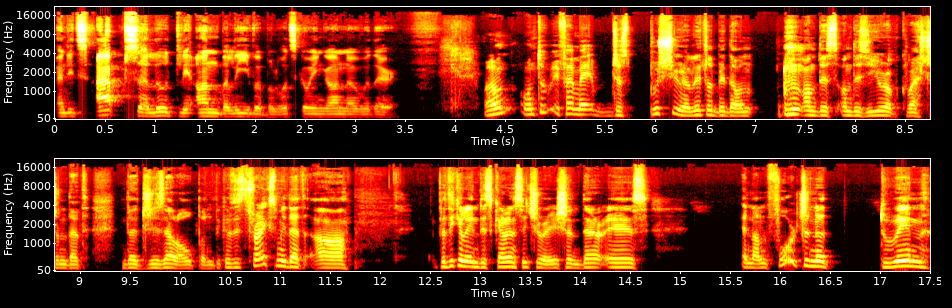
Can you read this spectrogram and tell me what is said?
and it's absolutely unbelievable what's going on over there. Well, I want to, if I may, just push you a little bit on on this on this Europe question that that Giselle opened because it strikes me that uh, particularly in this current situation there is an unfortunate twin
